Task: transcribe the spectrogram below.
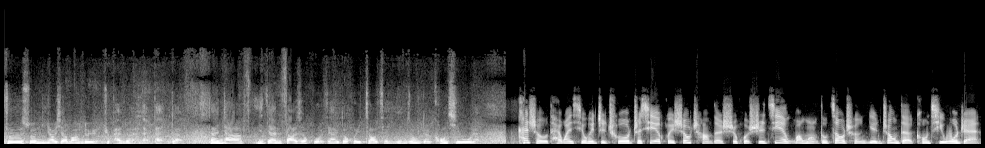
就是说你要消防队员去判断很难判断，但是它一旦发生火灾，都会造成严重的空气污染。看守台湾协会指出，这些回收厂的失火事件往往都造成严重的空气污染。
